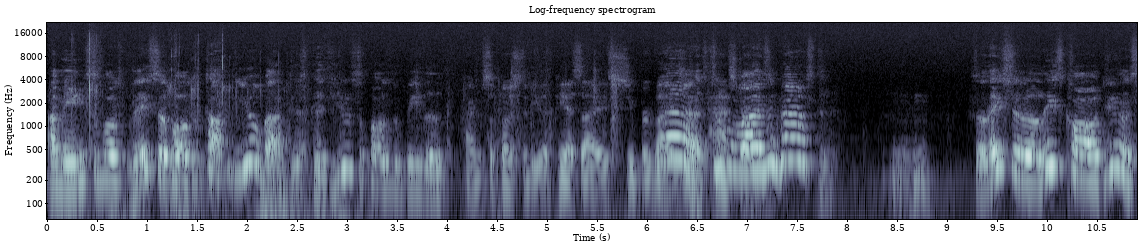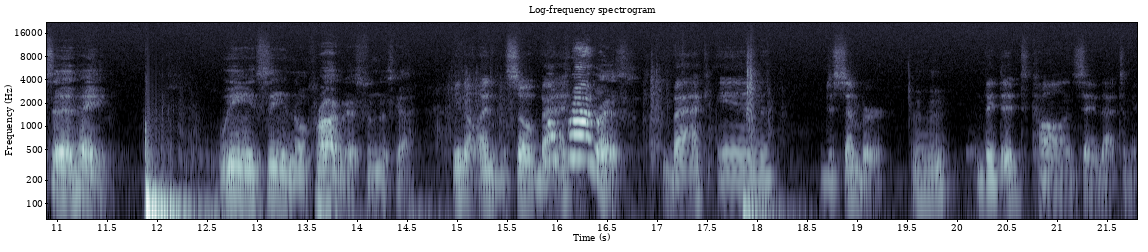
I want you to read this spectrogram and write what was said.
I mean, he's supposed. To, They supposed to talk to you about this because you're supposed to be the I'm supposed to be the PSI yeah, supervising pastor. supervising pastor. hmm So they should have at least called you and said, "Hey, we ain't seen no progress from this guy." You know, and so back What progress? back in December, Mm-hmm. they did call and say that to me,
